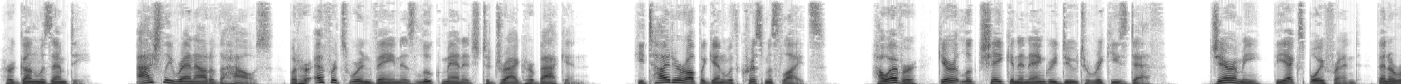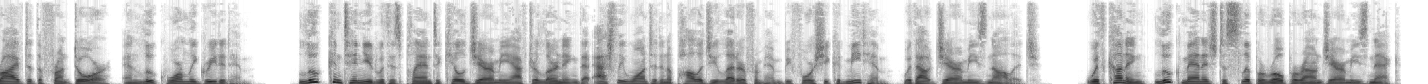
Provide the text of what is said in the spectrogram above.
her gun was empty. Ashley ran out of the house, but her efforts were in vain as Luke managed to drag her back in. He tied her up again with Christmas lights. However, Garrett looked shaken and angry due to Ricky's death. Jeremy, the ex-boyfriend, then arrived at the front door, and Luke warmly greeted him. Luke continued with his plan to kill Jeremy after learning that Ashley wanted an apology letter from him before she could meet him, without Jeremy's knowledge. With cunning, Luke managed to slip a rope around Jeremy's neck,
